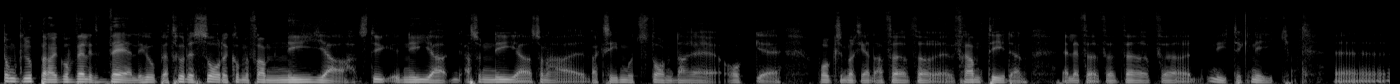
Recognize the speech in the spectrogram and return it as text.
de grupperna går väldigt väl ihop. Jag tror det är så det kommer fram nya, sty, nya, alltså nya sådana vaccinmotståndare och eh, folk som är rädda för, för eh, framtiden eller för, för, för, för ny teknik. Eh,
